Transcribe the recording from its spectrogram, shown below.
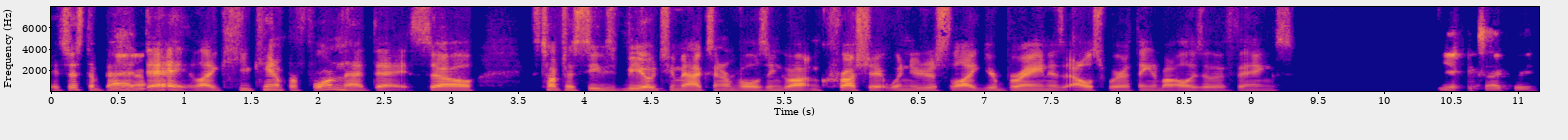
It's just a bad yeah. day. Like you can't perform that day. So it's tough to see these VO2 max intervals and go out and crush it when you're just like your brain is elsewhere thinking about all these other things. Yeah, exactly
